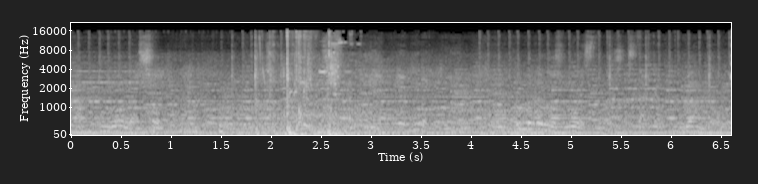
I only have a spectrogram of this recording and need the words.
capturó la zona. Uno de los nuestros está capturando a una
